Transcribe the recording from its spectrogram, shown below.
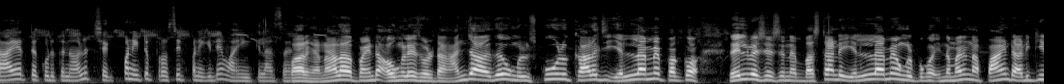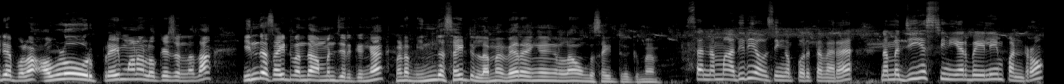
லாயர்கிட்ட கொடுத்தனாலும் செக் பண்ணிவிட்டு ப்ரொசீட் பண்ணிக்கிட்டே வாங்கிக்கலாம் சார் பாருங்க நாலாவது பாயிண்ட் அவங்களே சொல்லிட்டாங்க. அஞ்சாவது உங்களுக்கு ஸ்கூலு காலேஜ் எல்லாமே பக்கம் ரயில்வே ஸ்டேஷன் பஸ் ஸ்டாண்டு எல்லாமே உங்களுக்கு பக்கம். இந்த மாதிரி நான் பாயிண்ட் அடிக்கிட்டே போகலாம். அவ்வளோ ஒரு பிரேமான லொக்கேஷனில் தான் இந்த சைட் வந்து அமைஞ்சிருக்குங்க. மேடம் இந்த சைட் இல்லாமல் வேற எங்கெங்கெல்லாம் உங்கள் சைட் இருக்கு மேம் சார் நம்ம அதிதி ஹவுசிங்கை பொறுத்தவரை நம்ம ஜிஎஸ்டி நியர்பைலையும் பண்ணுறோம்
